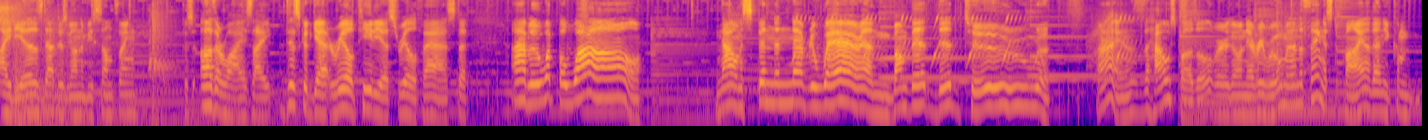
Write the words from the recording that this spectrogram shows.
ideas that there's gonna be something. Because otherwise, like, this could get real tedious real fast. I blew up a wall. Now I'm spinning everywhere, and Bombette did too. Alright, this is the house puzzle. We're going to every room, and then the thing is to find, and then you come,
